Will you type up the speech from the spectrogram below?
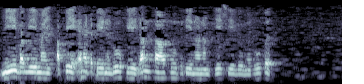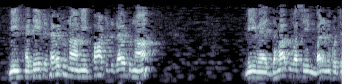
මේ වගේමයි අපේ ඇහැට පේන රූපේ යන්තා රූප තියෙනවා නම් ඒ සියලුම රූප මේ හැඩයට රැවටුණා මේ පාටට රැවටුණා මේවා ධාතු වශයෙන් බලනකොට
